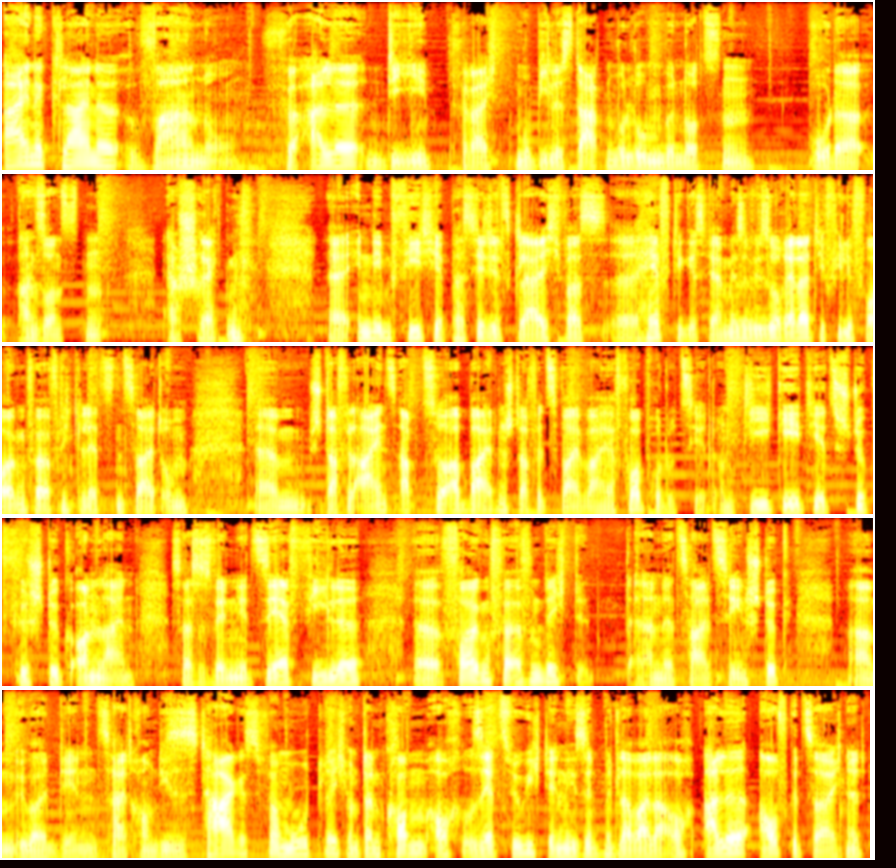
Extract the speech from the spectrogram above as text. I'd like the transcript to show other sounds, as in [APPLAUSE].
Eine kleine Warnung für alle, die vielleicht mobiles Datenvolumen benutzen oder ansonsten erschrecken. [LAUGHS] Äh, in dem Feed hier passiert jetzt gleich was äh, Heftiges. Wir haben ja sowieso relativ viele Folgen veröffentlicht in der letzten Zeit, um ähm, Staffel 1 abzuarbeiten. Staffel 2 war ja vorproduziert und die geht jetzt Stück für Stück online. Das heißt, es werden jetzt sehr viele äh, Folgen veröffentlicht, an der Zahl 10 Stück, ähm, über den Zeitraum dieses Tages vermutlich. Und dann kommen auch sehr zügig, denn die sind mittlerweile auch alle aufgezeichnet,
